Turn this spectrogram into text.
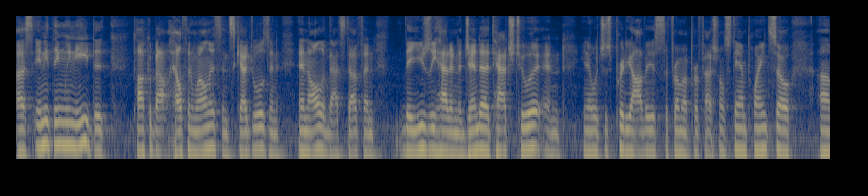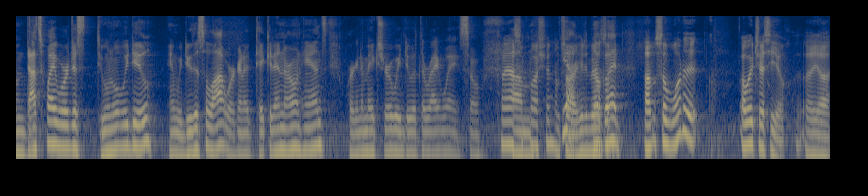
us anything we need to talk about health and wellness and schedules and, and all of that stuff. And they usually had an agenda attached to it, and you know, which is pretty obvious from a professional standpoint. So um, that's why we're just doing what we do, and we do this a lot. We're going to take it in our own hands. We're going to make sure we do it the right way. So Can I ask um, a question? I'm yeah. sorry. you didn't No, go ahead. Um, so what a OHSU, a, uh,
